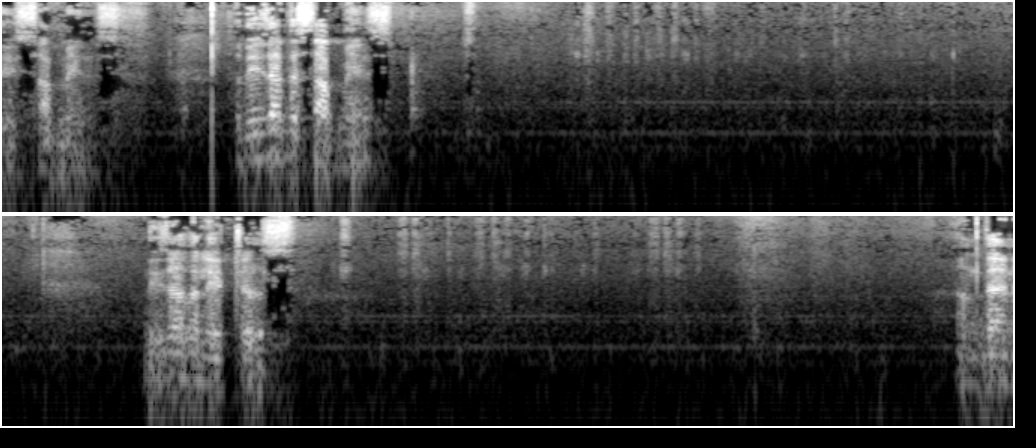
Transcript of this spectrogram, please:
these submains. So these are the submains. These are the laterals. And then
